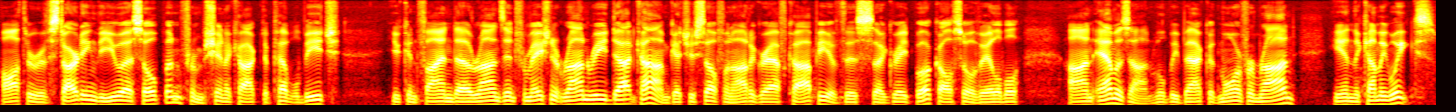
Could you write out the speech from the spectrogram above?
author of Starting the U.S. Open from Shinnecock to Pebble Beach. You can find uh, Ron's information at ronread.com. Get yourself an autographed copy of this uh, great book, also available on Amazon. We'll be back with more from Ron in the coming weeks.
